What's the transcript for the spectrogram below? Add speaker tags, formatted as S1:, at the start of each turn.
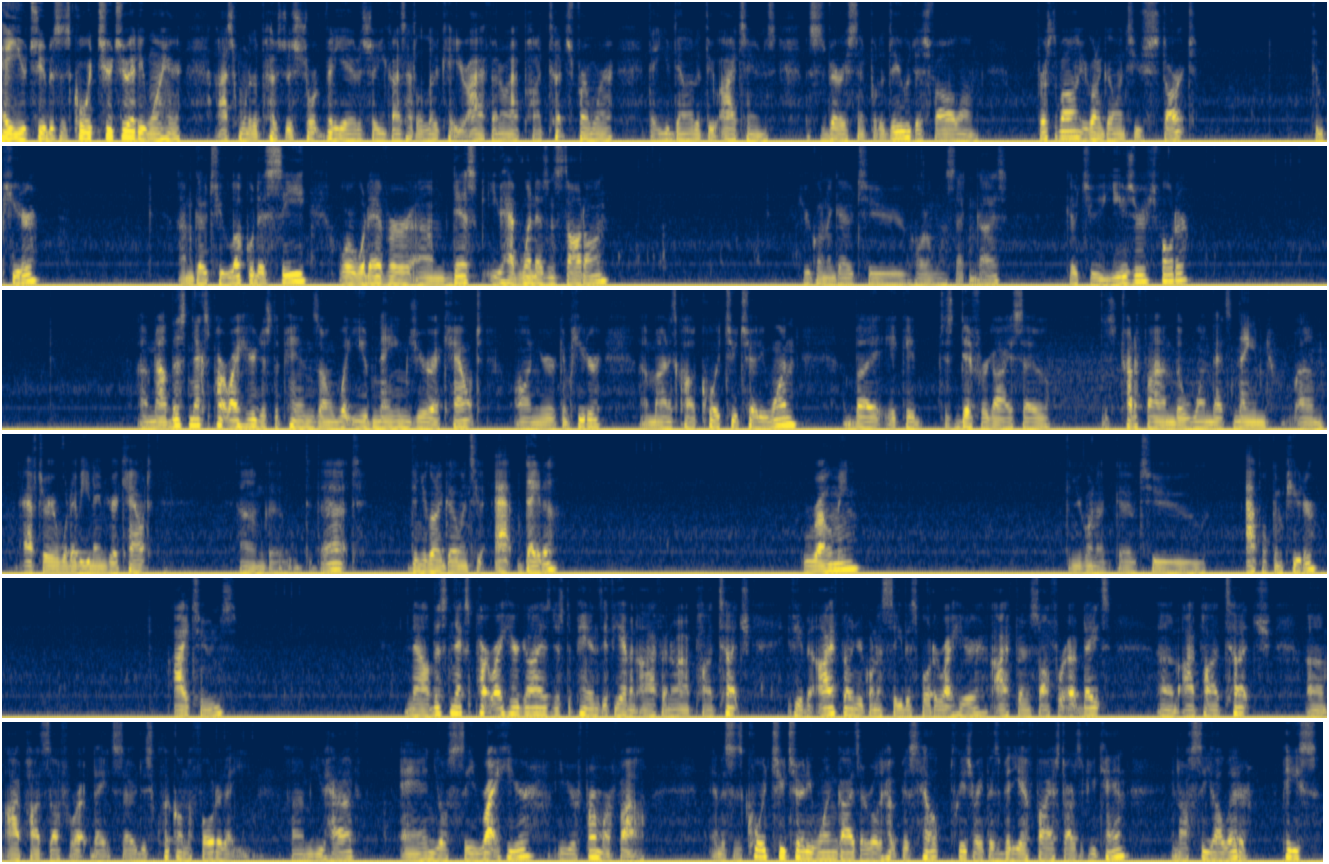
S1: Hey YouTube, this is Koi2281 here. I just wanted to post a short video to show you guys how to locate your iPhone or iPod Touch firmware that you've downloaded through iTunes. This is very simple to do, just follow along. First of all, you're going to go into Start, Computer, um, go to Local Disk C or whatever um, disk you have Windows installed on. You're going to go to, hold on one second guys, go to Users folder um, now this next part right here just depends on what you've named your account on your computer. Uh, mine is called Koi2281, but it could just differ, guys. So just try to find the one that's named um, after whatever you named your account. Um, go to that. Then you're going to go into App Data, Roaming. Then you're going to go to Apple Computer, iTunes. Now this next part right here guys just depends if you have an iPhone or iPod Touch. If you have an iPhone you're going to see this folder right here, iPhone software updates, um, iPod Touch, um, iPod software updates. So just click on the folder that you, um, you have and you'll see right here your firmware file. And this is Koi2281 guys. I really hope this helped. Please rate this video 5 stars if you can. And I'll see y'all later. Peace.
